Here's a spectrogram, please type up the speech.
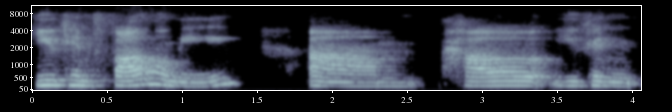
you can follow me. Um, how you can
